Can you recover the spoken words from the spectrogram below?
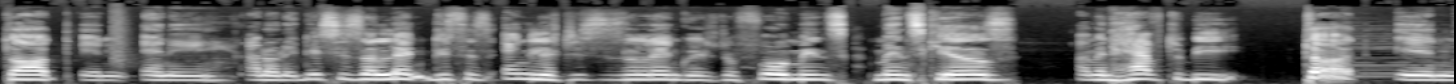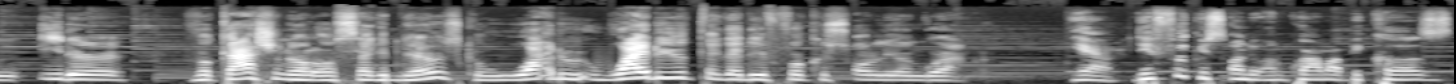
taught in any. I don't know. This is a lang- This is English. This is a language. The four main main skills. I mean, have to be taught in either vocational or secondary school. Why do Why do you think that they focus only on grammar? Yeah, they focus only on grammar because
